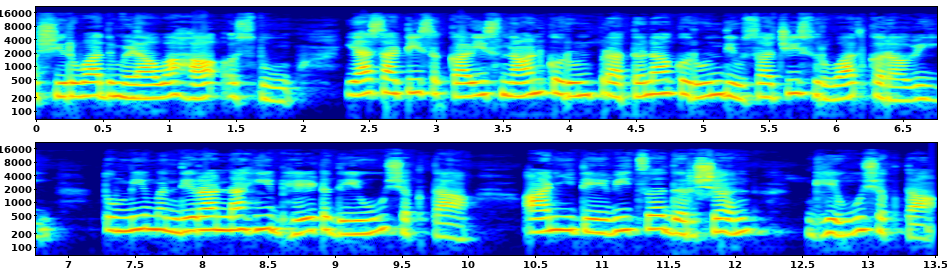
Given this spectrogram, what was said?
आशीर्वाद मिळावा हा असतो. यासाठी सकाळी स्नान करून प्रार्थना करून दिवसाची सुरुवात करावी. तुम्ही मंदिरांनाही भेट देऊ शकता आणि देवीचं दर्शन घेऊ शकता.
